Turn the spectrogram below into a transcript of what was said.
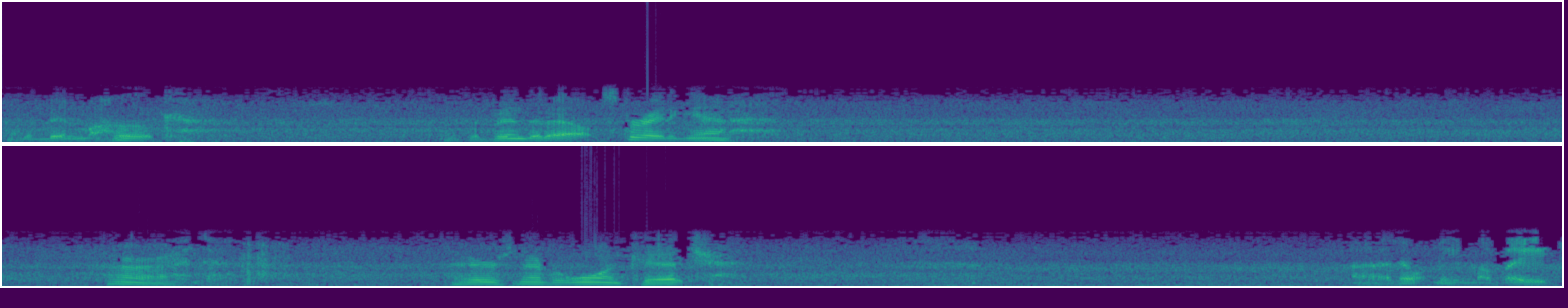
Had to bend my hook. I have to bend it out straight again. Alright. There's number one catch. I don't need my bait.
